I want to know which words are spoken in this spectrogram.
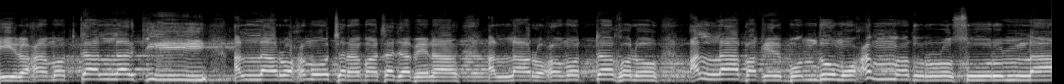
এই রহমতটা আল্লাহর কি? আল্লাহ রহমত ছাড়া বাঁচা যাবে না। আল্লাহ রহমতটা হলো আল্লাহ পাকের বন্ধু মোহাম্মদুর রসুল্লাহ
